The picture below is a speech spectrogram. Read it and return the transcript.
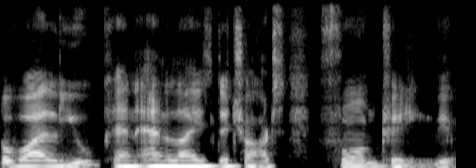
but while you can analyze the charts from TradingView.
